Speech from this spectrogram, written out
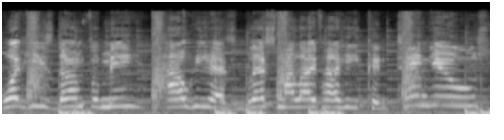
what he's done for me, how he has blessed my life, how he continues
